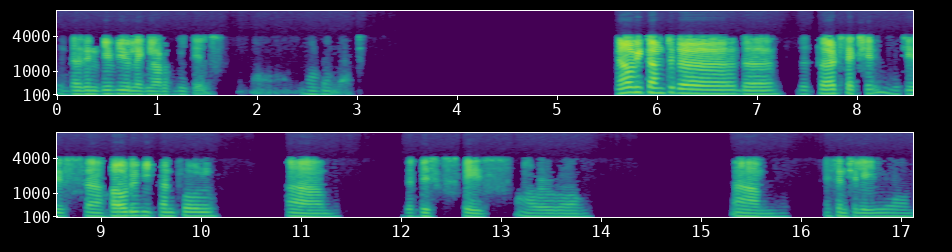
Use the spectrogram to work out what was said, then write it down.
It doesn't give you like a lot of details uh, more than that. Now we come to the the the third section, which is uh, how do we control um, the disk space or um, um, essentially um,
